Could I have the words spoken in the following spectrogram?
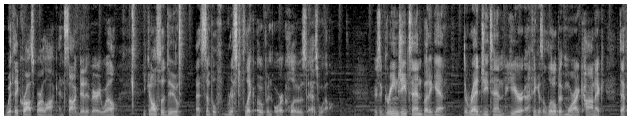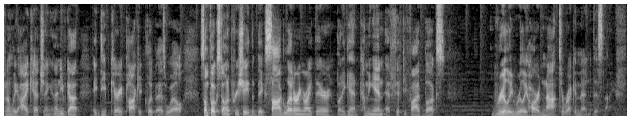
with a crossbar lock and SOG did it very well. You can also do that simple wrist flick open or closed as well. There's a green G10, but again, the red G10 here I think is a little bit more iconic, definitely eye-catching. And then you've got a deep carry pocket clip as well. Some folks don't appreciate the big SOG lettering right there, but again, coming in at 55 bucks, really, really hard not to recommend this knife.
